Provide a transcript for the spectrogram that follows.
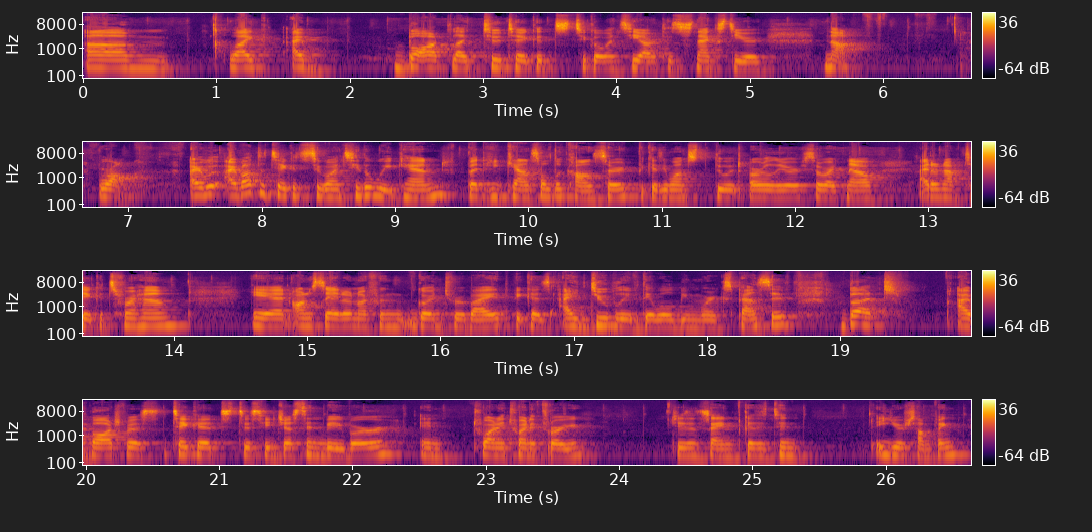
Um, like I bought like two tickets to go and see artists next year. No, wrong. I, w- I bought the tickets to go and see the Weeknd, but he canceled the concert because he wants to do it earlier. So right now I don't have tickets for him. And honestly, I don't know if I'm going to buy it because I do believe they will be more expensive. But I bought this ticket to see Justin Bieber in 2023, which is insane because it's in a year something.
